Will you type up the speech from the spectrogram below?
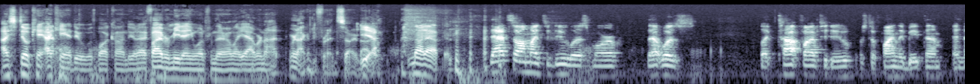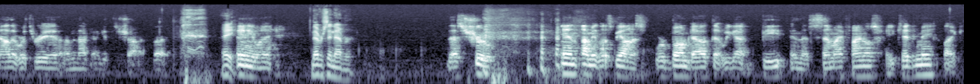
I still can't. I can't do it with Waukon, dude. If I ever meet anyone from there, I'm like, yeah, we're not. We're not gonna be friends. Sorry. About Yeah, not happening. that's on my to-do list, Marv. That was like top five to do was to finally beat them. And now that we're three, I'm not gonna get the shot. But hey, anyway, never say never. that's true. And I mean, let's be honest, we're bummed out that we got beat in the semifinals. Are you kidding me? Like,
